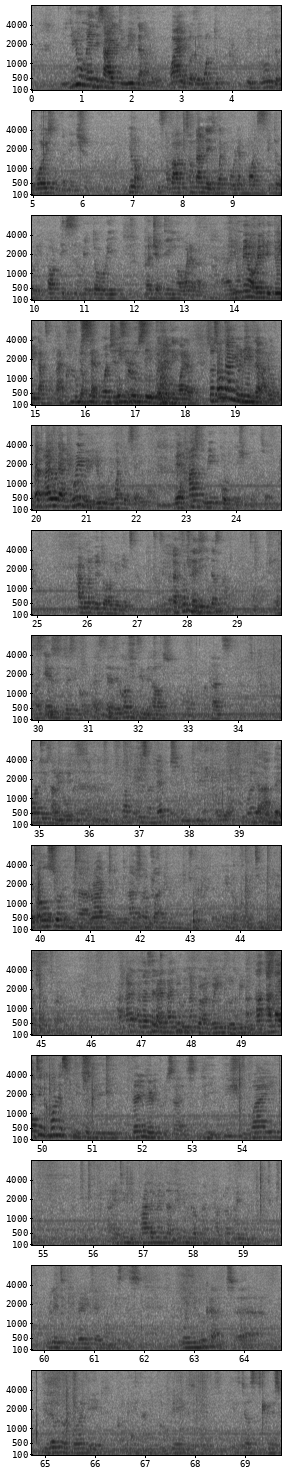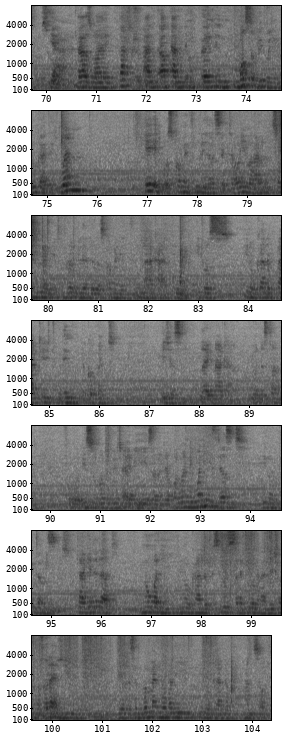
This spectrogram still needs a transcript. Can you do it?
You may decide to leave them alone. Why? Because they want to improve the voice of the nation. You know, it's about, sometimes there is what they call them participatory, participatory budgeting or whatever. Uh, you may already be doing that sometimes. Inclusive budgeting. Inclusive budgeting, whatever. So sometimes you leave them alone. But I would agree with you with what you're saying there has to be coordination there. So I'm not going to argue against that. But unfortunately, it doesn't happen. I think there's a committee in the House on that. Four days and What is on debt? And they also interact with the National Planning, Committee, Planning. I, I, as I said, I, I do remember going to those meetings. And I think honestly, to be very, very precise, the issue why I think the parliament and even government have not been relatively very firm on this is when you look at uh, the level of foreign aid coming in and you compare it to the budget, it's just minuscule. So Yeah. that's why That's true. and, and, and, and in most of it, when you look at it, when aid was coming through the health sector, or you were having something like eight hundred million dollars coming in through NACA and it was, you know, kind of packaged within a government agency like NACA, you understand, for this support of HIV AIDS and whatever. But when the money is just, you know, pittance, targeted at normally, you know, kind of civil society organizations and other NGOs, the understand government normally, you know, kind of hands off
